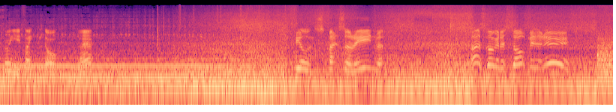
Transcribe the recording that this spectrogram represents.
What are you thinking, dog? Eh? feeling spits of rain, but that's not going to stop me now.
